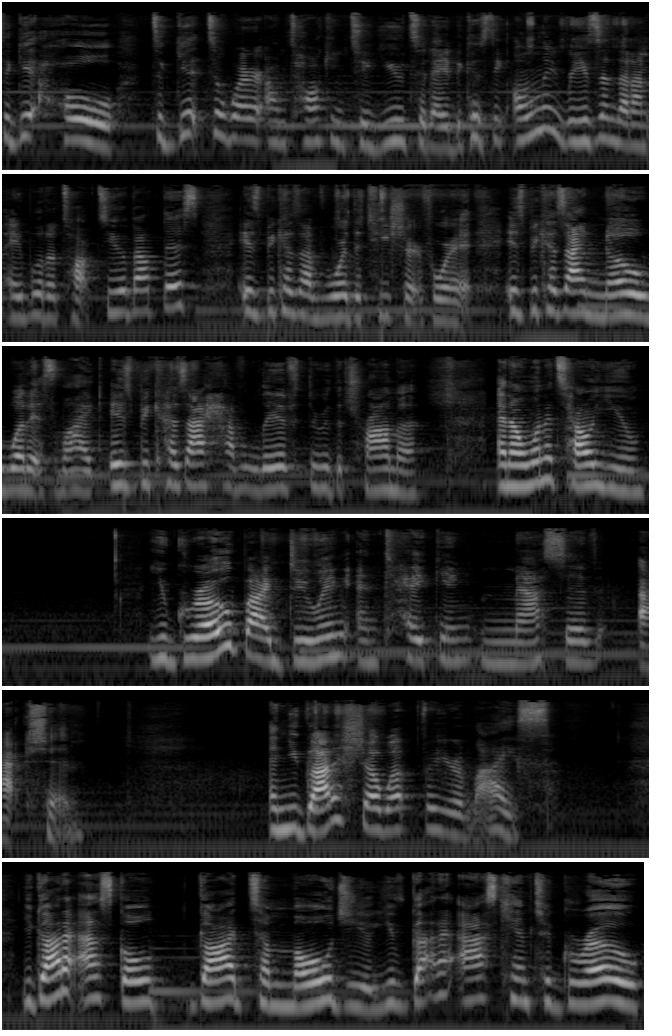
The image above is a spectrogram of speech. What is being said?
to get whole, to get to where I'm talking to you today. Because the only reason that I'm able to talk to you about this is because I've wore the t shirt for it, is because I know what it's like, is because I have lived through the trauma. And I want to tell you, you grow by doing and taking massive action. And you got to show up for your life. You got to ask God to mold you. You've got to ask Him to grow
